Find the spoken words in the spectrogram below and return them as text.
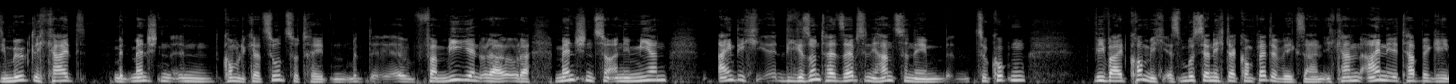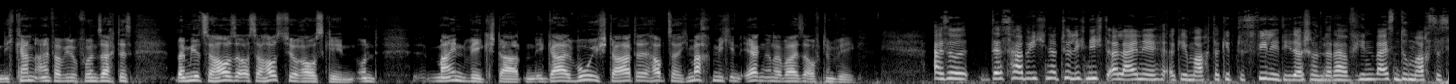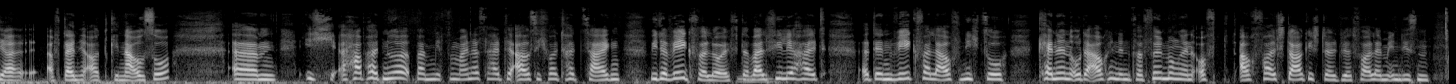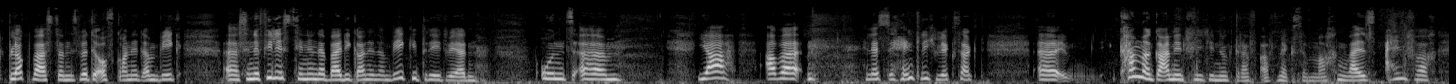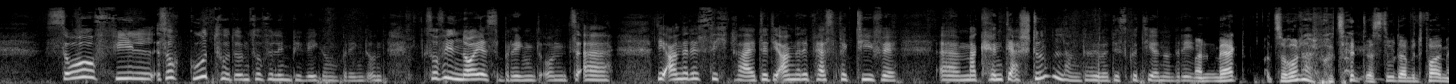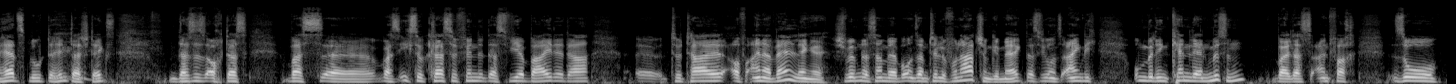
die Möglichkeit mit Menschen in Kommunikation zu treten, mit äh, Familien oder, oder Menschen zu animieren, eigentlich die Gesundheit selbst in die Hand zu nehmen, zu gucken, wie weit komme ich? Es muss ja nicht der komplette Weg sein. Ich kann eine Etappe gehen. Ich kann einfach, wie du vorhin sagtest, bei mir zu Hause aus der Haustür rausgehen und meinen Weg starten. Egal wo ich starte, Hauptsache ich mache mich in irgendeiner Weise auf den Weg. Also das habe ich natürlich nicht alleine äh, gemacht. Da gibt es viele, die da schon ja. darauf hinweisen. Du machst es ja auf deine Art genauso. Ähm, ich habe halt nur bei mir, von meiner Seite aus, ich wollte halt zeigen, wie der Weg verläuft, mhm. weil viele halt äh, den Wegverlauf nicht so kennen oder auch in den Verfilmungen oft auch falsch dargestellt wird, vor allem in diesen Blockbustern. Es wird ja oft gar nicht am Weg, äh, sind ja viele Szenen dabei, die gar nicht am Weg gedreht werden. Und ähm, ja, aber letztendlich, wie gesagt, äh, kann man gar nicht viel genug darauf aufmerksam machen, weil es einfach so viel, so gut tut und so viel in Bewegung bringt und so viel Neues bringt und äh, die andere Sichtweite, die andere Perspektive. Äh, man könnte ja stundenlang darüber diskutieren und reden. Man merkt zu 100 Prozent, dass du da mit vollem Herzblut dahinter steckst. das ist auch das, was, äh, was ich so klasse finde, dass wir beide da äh, total auf einer Wellenlänge schwimmen. Das haben wir bei unserem Telefonat schon gemerkt, dass wir uns eigentlich unbedingt kennenlernen müssen, weil das einfach so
